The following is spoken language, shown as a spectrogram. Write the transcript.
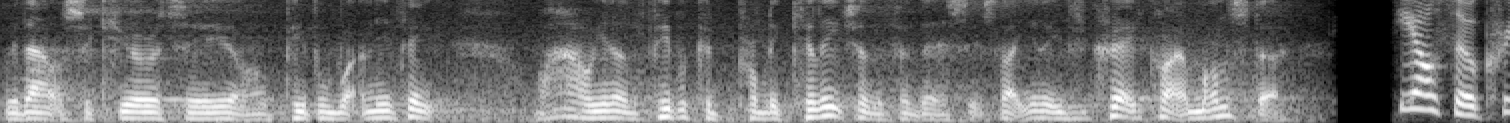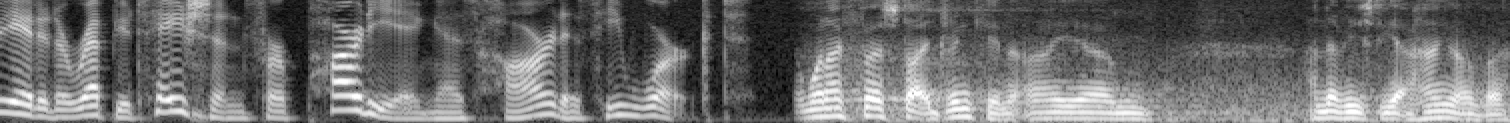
without security or people. And you think, wow, you know, people could probably kill each other for this. It's like, you know, you've created quite a monster. He also created a reputation for partying as hard as he worked. When I first started drinking, I, um, I never used to get a hangover.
